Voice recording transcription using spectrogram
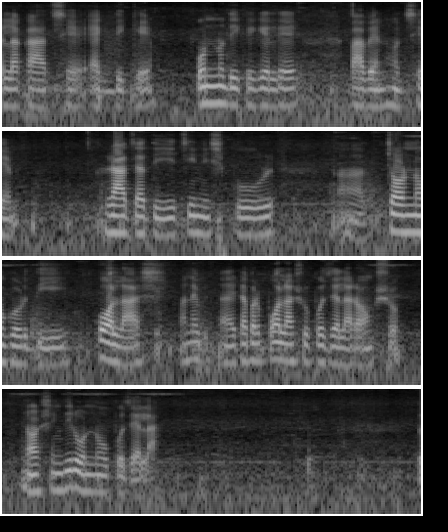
এলাকা আছে একদিকে, অন্যদিকে গেলে পাবেন হচ্ছে রাজাদি, চিনিসপুর চর্ণগর্দি, পলাশ মানে এটা আবার পলাশ উপজেলার অংশ, নরসিংদীর অন্য উপজেলা। তো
